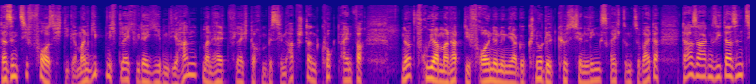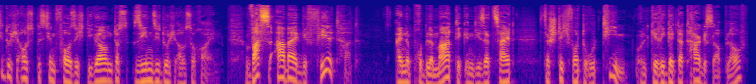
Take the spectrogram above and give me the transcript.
da sind sie vorsichtiger. Man gibt nicht gleich wieder jedem die Hand, man hält vielleicht doch ein bisschen Abstand, guckt einfach. Ne, früher, man hat die Freundinnen ja geknuddelt, Küsschen links, rechts und so weiter. Da sagen sie, da sind sie durchaus ein bisschen vorsichtiger und das sehen sie durchaus auch ein. Was aber gefehlt hat, eine Problematik in dieser Zeit, ist das Stichwort Routine und geregelter Tagesablauf.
